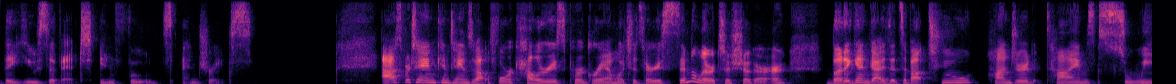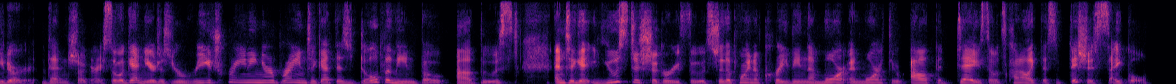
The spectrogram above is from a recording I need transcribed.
the use of it in foods and drinks. Aspartame contains about four calories per gram, which is very similar to sugar. But again, guys, it's about 200 times sweeter than sugar. So again, you're just, you're retraining your brain to get this dopamine bo- uh, boost and to get used to sugary foods to the point of craving them more and more throughout the day. So it's kind of like this vicious cycle.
